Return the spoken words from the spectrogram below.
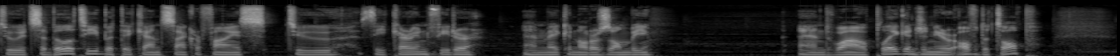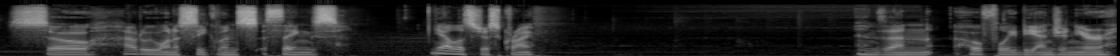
to its ability, but they can sacrifice to the Carrion Feeder and make another zombie. And wow, Plague Engineer off the top. So how do we want to sequence things? Yeah, let's just cry. And then hopefully the Engineer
